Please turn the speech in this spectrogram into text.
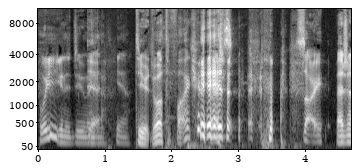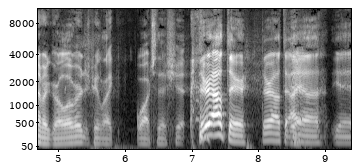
What are you gonna do, man? Yeah. Dude, what the fuck? Sorry. Imagine having a girl over, just being like, "Watch this shit." They're out there. They're out there. I Yeah. uh yeah.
